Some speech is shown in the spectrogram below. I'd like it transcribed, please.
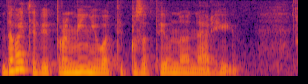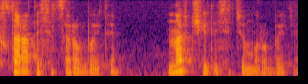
давайте випромінювати позитивну енергію. старатися це робити, навчитися цьому робити.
